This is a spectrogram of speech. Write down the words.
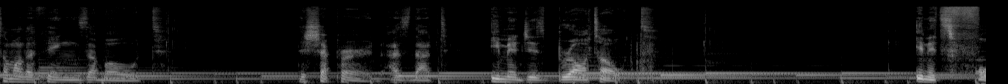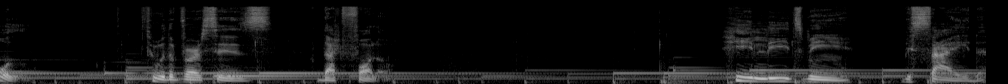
some other things about the shepherd as that image is brought out in its full through the verses that follow. He leads me beside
